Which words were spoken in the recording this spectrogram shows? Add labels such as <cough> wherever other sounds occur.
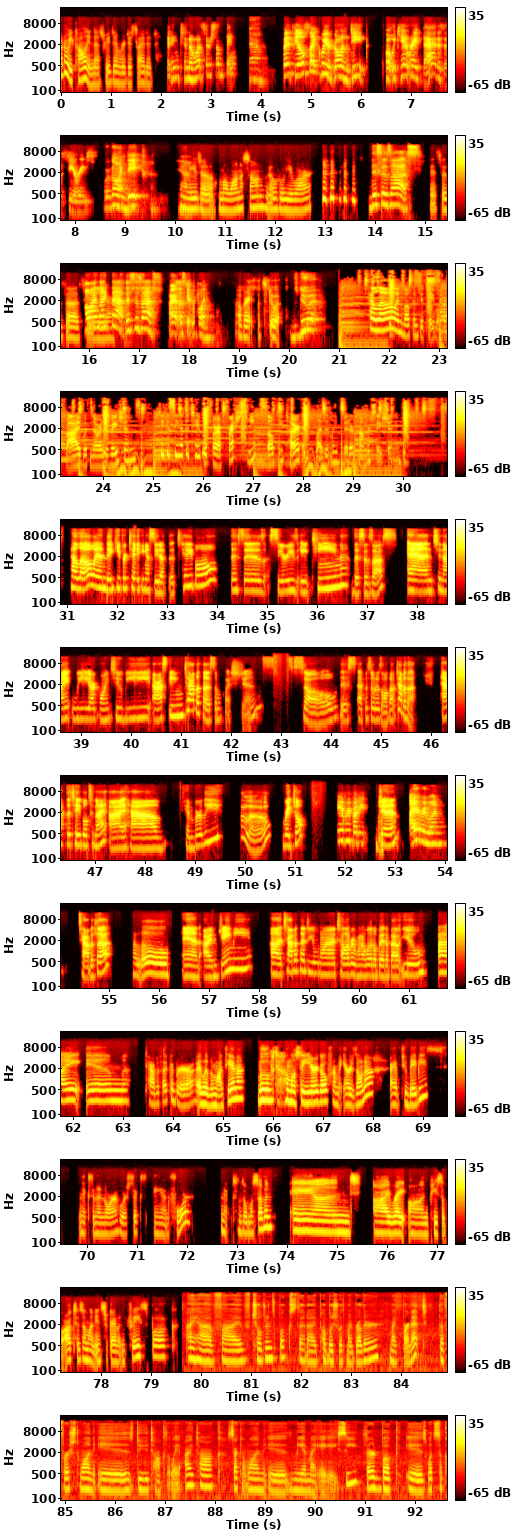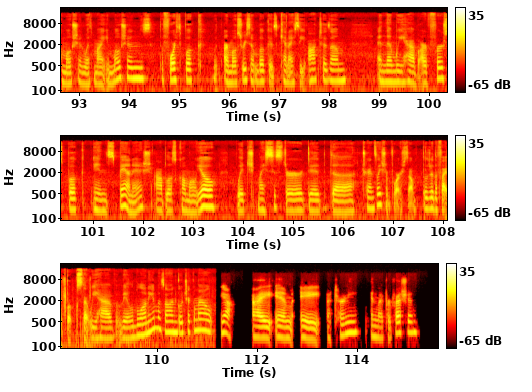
What are we calling this? We never decided. Getting to know us or something. Yeah, But it feels like we are going deep, but we can't write that as a series. we're going deep. You want to use a Moana song? Know who you are. <laughs> This is us. This is us. Oh, I like are. that. This is us. All right, let's get rolling. Oh, great. Let's do it. Let's do it. Hello and welcome to Table for Five with no reservations. Take a seat at the table for a fresh, sweet, salty tart, and pleasantly bitter conversation. Hello, and thank you for taking a seat at the table. This is series 18. This is us. And tonight we are going to be asking Tabitha some questions. So, this episode is all about Tabitha. At the table tonight, I have Kimberly, Hello. Rachel, Hey, everybody. Jenn, Hi, everyone. Tabitha, Hello. and I'm Jamie. Uh, Tabitha, do you want to tell everyone a little bit about you? I am Tabitha Cabrera. I live in Montana. Moved almost a year ago from Arizona. I have two babies, Nixon and Nora, who are six and four. Nixon's almost seven. And I write on Peace of Autism on Instagram and Facebook. I have five children's books that I published with my brother, Mike Barnett. The first one is Do You Talk the Way I Talk? Second one is Me and My AAC. Third book is What's the Commotion with My Emotions? The fourth book, our most recent book, is Can I See Autism? And then we have our first book in Spanish, Hablas Como Yo, which my sister did the translation for. So those are the five books that we have available on Amazon. Go check them out. Yeah. I am a attorney in my profession.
